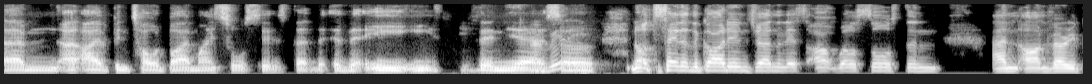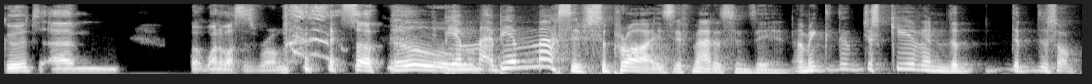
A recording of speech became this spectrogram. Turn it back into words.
Um, I, have been told by my sources that that he he's, he's in. Yeah, oh, really? so not to say that the Guardian journalists aren't well sourced and and aren't very good. Um, but one of us is wrong. so it'd be, a, it'd be, a, massive surprise if Maddison's in. I mean, just given the, the, the sort of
